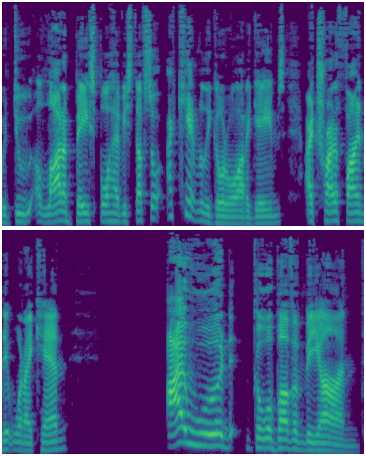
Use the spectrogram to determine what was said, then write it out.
would do a lot of baseball heavy stuff. So I can't really go to a lot of games. I try to find it when I can. I would go above and beyond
